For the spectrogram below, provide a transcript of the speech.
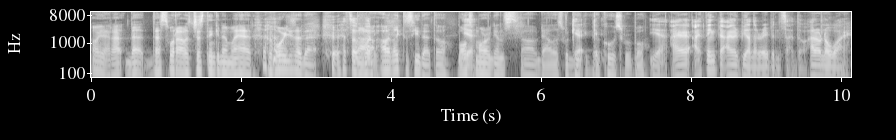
Oh yeah, that, that that's what I was just thinking in my head before you said that. That's so Nah, funny. I would like to see that though. Baltimore against uh, Dallas would be a cool Super Bowl. Yeah, I I think that I would be on the Ravens side though. I don't know why.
